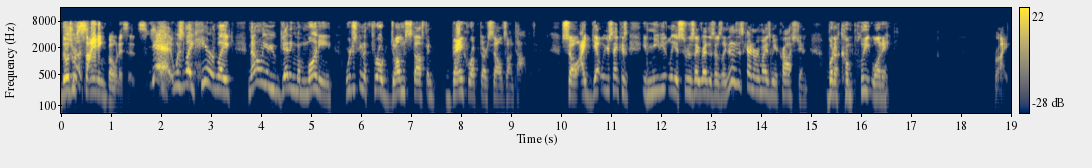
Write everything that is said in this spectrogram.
those were signing bonuses. Yeah, it was like here, like not only are you getting the money, we're just gonna throw dumb stuff and bankrupt ourselves on top of it. So I get what you're saying because immediately as soon as I read this, I was like, this, this kind of reminds me of CrossGen, but a complete 180. Right.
